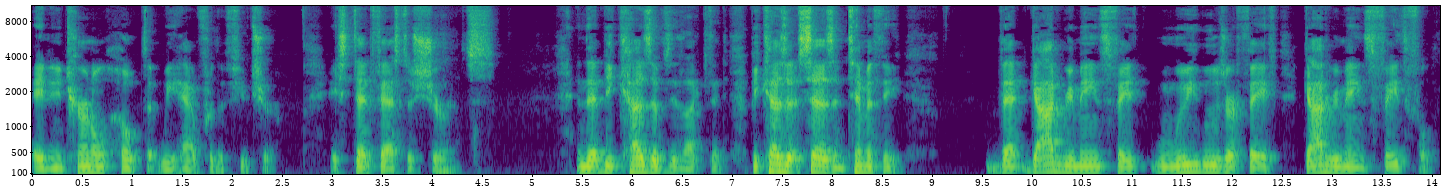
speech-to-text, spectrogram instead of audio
an eternal hope that we have for the future, a steadfast assurance. And that because of the elected, because it says in Timothy that God remains faith, when we lose our faith, God remains faithful,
